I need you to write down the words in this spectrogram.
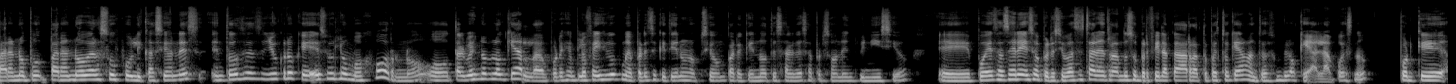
para no, para no ver sus publicaciones, entonces yo creo que eso es lo mejor, ¿no? O tal vez no bloquearla. Por ejemplo, Facebook me parece que tiene una opción para que no te salga esa persona en tu inicio. Eh, puedes hacer eso, pero si vas a estar entrando su perfil a cada rato pues toquearla, entonces bloqueala, pues, ¿no? Porque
